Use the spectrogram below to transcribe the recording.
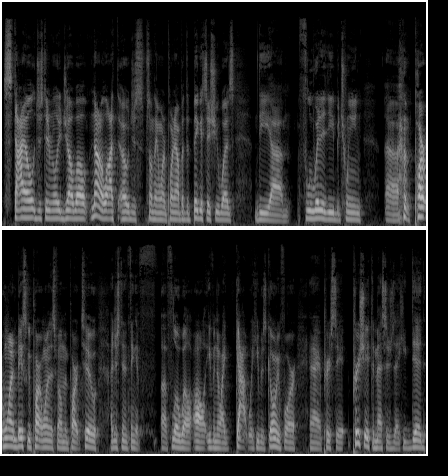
style just didn't really gel well. Not a lot, though, just something I want to point out. But the biggest issue was the um, fluidity between uh, part one, basically part one of this film, and part two. I just didn't think it uh, well at all, even though I got what he was going for, and I appreciate appreciate the message that he did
